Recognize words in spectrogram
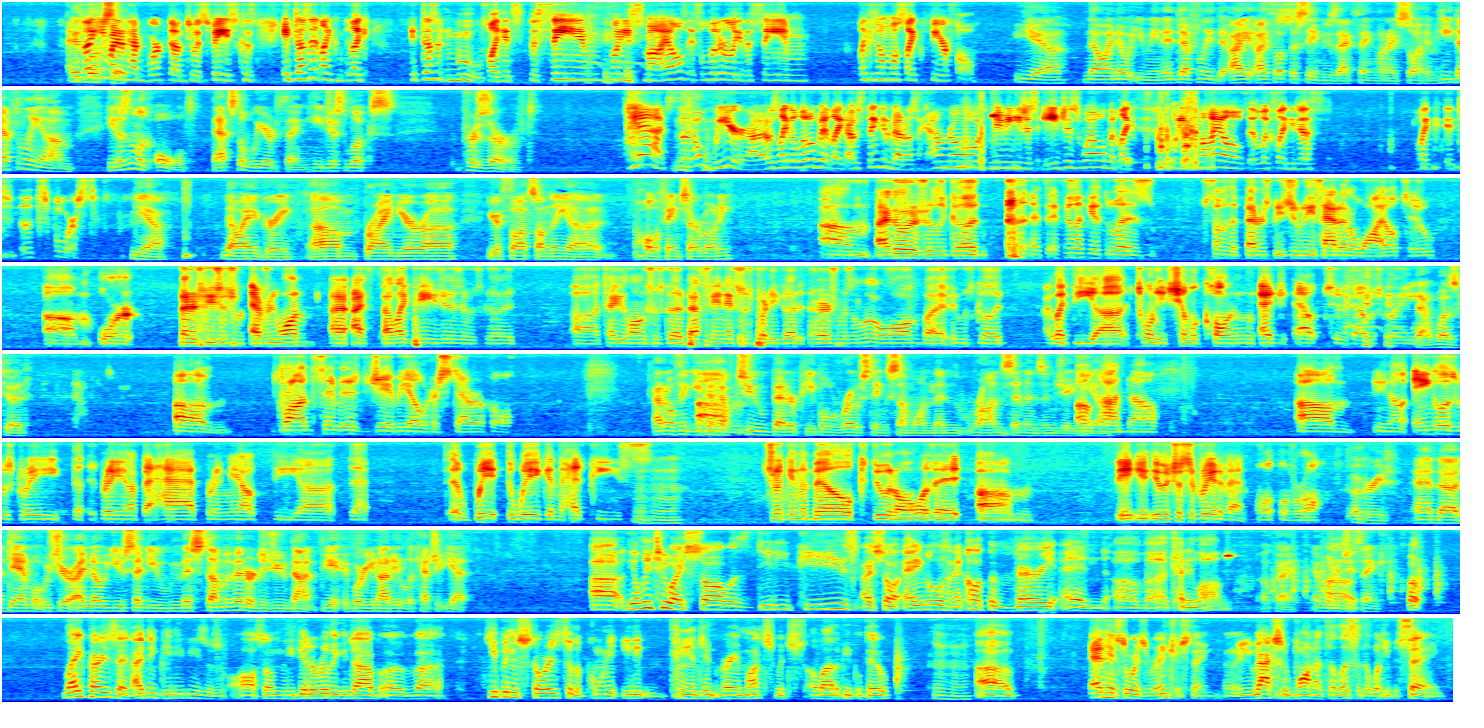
I It feel like he might it. have had work done to his face because it doesn't like like it doesn't move. Like it's the same when he smiles. It's literally the same. Like it's almost like fearful. Yeah, no, I know what you mean. It definitely. I I thought the same exact thing when I saw him. He definitely um he doesn't look old. That's the weird thing. He just looks preserved. Yeah, it's so weird. I was like a little bit like I was thinking about it. I was like, I don't know if maybe he just ages well, but like when he smiles, it looks like he just like it's it's forced. Yeah, no, I agree. Um, Brian, your uh your thoughts on the uh, Hall of Fame ceremony? Um, I thought it was really good. I I feel like it was some of the better speeches we've had in a while too, um, or better speeches from everyone. I I, I like Pages. it was good. Uh, Teddy Long's was good. Beth Phoenix was pretty good. Hers was a little long, but it was good. I like the uh, Tony Chimel calling Edge out too. That was great. That was good. um, Ron Simmons, JBL were hysterical. I don't think you can have Um, two better people roasting someone than Ron Simmons and JBL. Oh God, no. Um, you know, Angles was great. The, bringing out the hat, bringing out the uh, the the wig, the wig and the headpiece, hmm drinking the milk, doing all of it. Um, it, it it was just a great event overall. Agreed. And uh, Dan, what was your? I know you said you missed some of it, or did you not? Be, were you not able to catch it yet? Uh, the only two I saw was DDP's. I saw Angles, and I caught the very end of uh, Teddy Long. Okay. And what did you think? But Like Perry said, I think DDP's was awesome. He did a really good job of uh, keeping his stories to the point. He didn't tangent very much, which a lot of people do. Mm-hmm. Uh, and his stories were interesting. Uh, you actually wanted to listen to what he was saying.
